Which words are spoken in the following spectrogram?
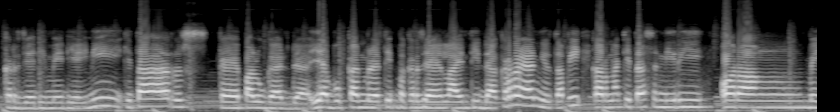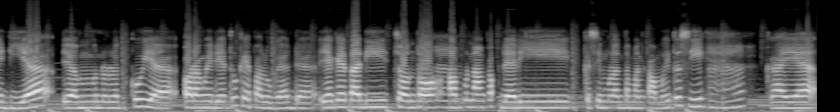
kerja di media ini kita harus kayak palu gada. Ya bukan berarti pekerjaan lain tidak keren gitu, tapi karena kita sendiri orang media, ya menurutku ya orang media tuh kayak palu gada. Ya kayak tadi contoh Hmm. aku nangkep dari kesimpulan teman kamu itu sih Mhm. kayak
